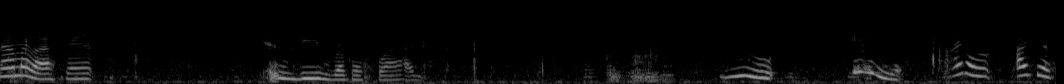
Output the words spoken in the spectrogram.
Now my last rant is the rebel flag. You idiot. I don't... I just...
